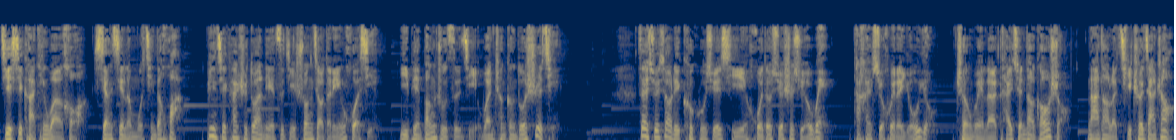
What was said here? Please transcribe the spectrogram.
杰西卡听完后，相信了母亲的话，并且开始锻炼自己双脚的灵活性，以便帮助自己完成更多事情。在学校里刻苦学习，获得学士学位，他还学会了游泳，成为了跆拳道高手，拿到了汽车驾照，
